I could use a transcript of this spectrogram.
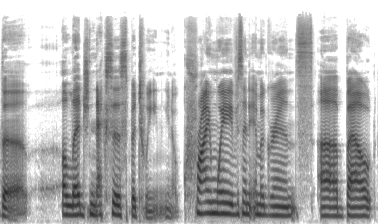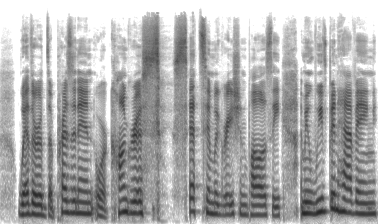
the alleged nexus between, you know, crime waves and immigrants, uh, about whether the president or Congress sets immigration policy. I mean, we've been having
